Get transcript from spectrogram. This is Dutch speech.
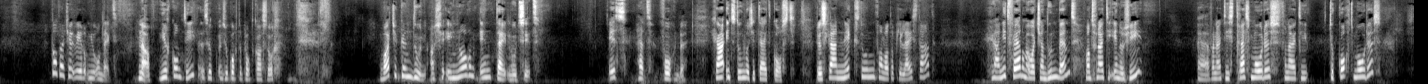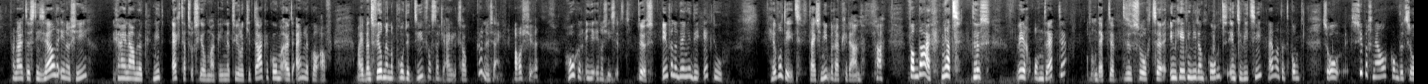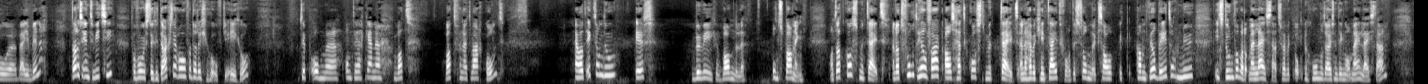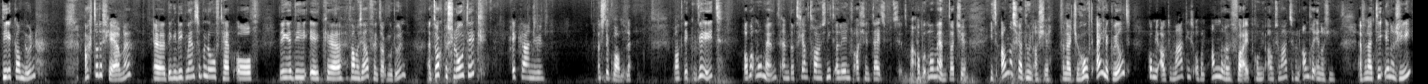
Totdat je het weer opnieuw ontdekt. Nou, hier komt die. Dat is ook een korte podcast hoor. Wat je kunt doen als je enorm in tijdnood zit, is het volgende. Ga iets doen wat je tijd kost. Dus ga niks doen van wat op je lijst staat. Ga niet verder met wat je aan het doen bent. Want vanuit die energie, uh, vanuit die stressmodus, vanuit die tekortmodus, vanuit dus diezelfde energie, ga je namelijk niet echt het verschil maken. Natuurlijk, je taken komen uiteindelijk wel af. Maar je bent veel minder productief als dat je eigenlijk zou kunnen zijn. Als je hoger in je energie zit. Dus, een van de dingen die ik doe, heel veel deed, tijdje niet meer heb gedaan. Maar vandaag net dus weer ontdekte. Of ontdekte. Het is een soort uh, ingeving die dan komt, intuïtie. Hè, want het komt zo super snel, komt het zo uh, bij je binnen. Dat is intuïtie. Vervolgens de gedachte erover, dat is je hoofd, je ego. Tip om, uh, om te herkennen wat, wat vanuit waar komt. En wat ik dan doe, is bewegen, wandelen, ontspanning. Want dat kost me tijd. En dat voelt heel vaak als het kost me tijd. En daar heb ik geen tijd voor. Het is zonde. Ik, zal, ik kan veel beter nu iets doen van wat op mijn lijst staat. Zo heb ik ook nog honderdduizend dingen op mijn lijst staan. Die ik kan doen. Achter de schermen. Uh, dingen die ik mensen beloofd heb of dingen die ik uh, van mezelf vind dat ik moet doen. En toch besloot ik, ik ga nu een stuk wandelen. Want ik weet op het moment, en dat geldt trouwens niet alleen voor als je in tijd zit, maar op het moment dat je iets anders gaat doen als je vanuit je hoofd eigenlijk wilt, kom je automatisch op een andere vibe, kom je automatisch op een andere energie. En vanuit die energie,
